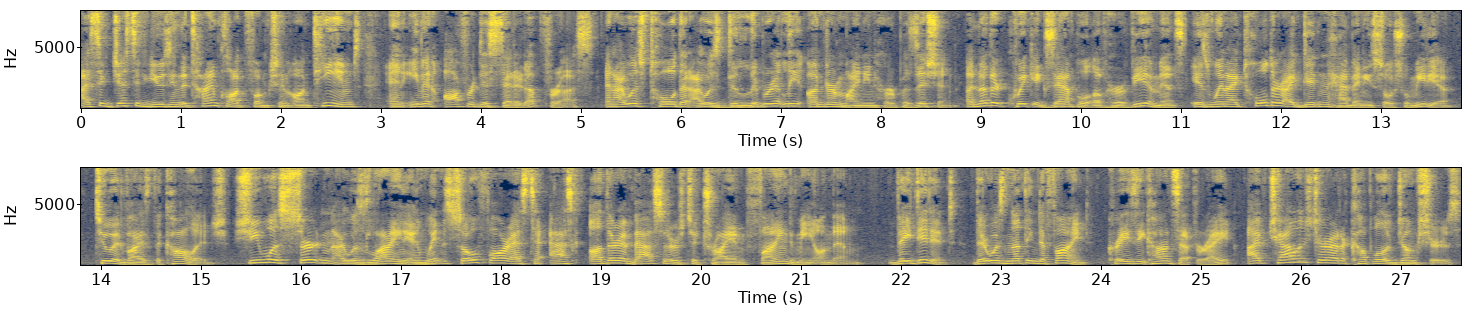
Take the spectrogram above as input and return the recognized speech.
I suggested using the time clock function on Teams and even offered to set it up for us. And I was told that I was deliberately undermining her position. Another quick example of her vehemence is when I told her I didn't have any social media to advise the college. She was certain I was lying and went so far as to ask other ambassadors to try and find me on them. They didn't. There was nothing to find. Crazy concept, right? I've challenged her at a couple of junctures,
